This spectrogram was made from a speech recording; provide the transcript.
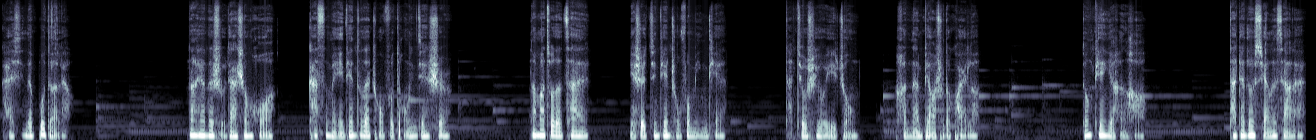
开心的不得了。那样的暑假生活，看似每一天都在重复同一件事。妈妈做的菜，也是今天重复明天，但就是有一种很难表述的快乐。冬天也很好，大家都闲了下来，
